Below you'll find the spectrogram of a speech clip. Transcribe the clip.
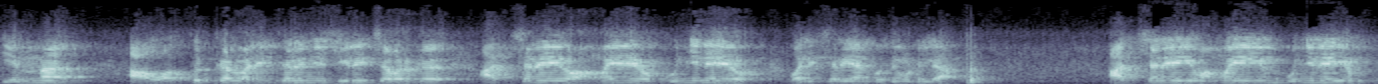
ഇന്ന് ആ വസ്തുക്കൾ വലിച്ചെറിഞ്ഞ് ശീലിച്ചവർക്ക് അച്ഛനെയോ അമ്മയെയോ കുഞ്ഞിനെയോ വലിച്ചെറിയാൻ ബുദ്ധിമുട്ടില്ല. അച്ഛനെയും അമ്മയെയും കുഞ്ഞിനെയും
